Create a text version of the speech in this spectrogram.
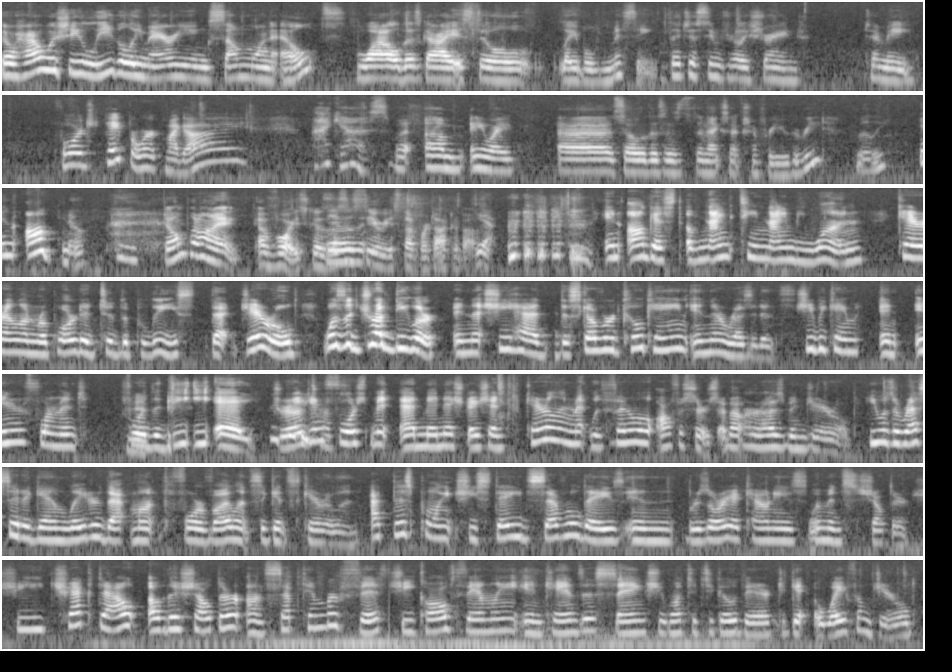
So how was she legally marrying someone else while this guy is still labeled missing? That just seems really strange to me. forged paperwork, my guy. I guess, but um, anyway, uh, so this is the next section for you to read, Lily. In Aug no. Don't put on a, a voice because this is serious stuff we're talking about. Yeah. In August of 1991, Carolyn reported to the police that Gerald was a drug dealer and that she had discovered cocaine in their residence. She became an informant for the DEA, Drug Enforcement Administration. Carolyn met with federal officers about her husband Gerald. He was arrested again later that month for violence against Carolyn. At this point, she stayed several days in Brazoria County's women's shelter. She checked out of the shelter on September 5th. She called family in Kansas saying she wanted to go there to get away from Gerald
